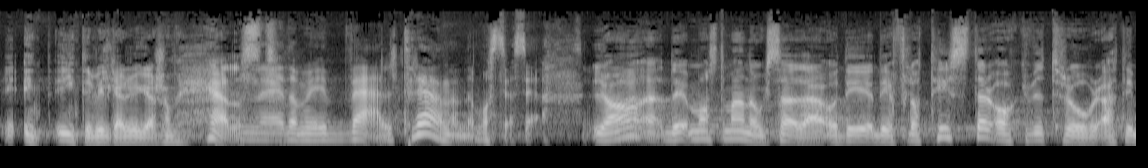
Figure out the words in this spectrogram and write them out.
inte, inte vilka ryggar som helst. Nej, de är vältränade måste jag säga. Ja, det måste man nog säga och det, det är flottister och vi tror att i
